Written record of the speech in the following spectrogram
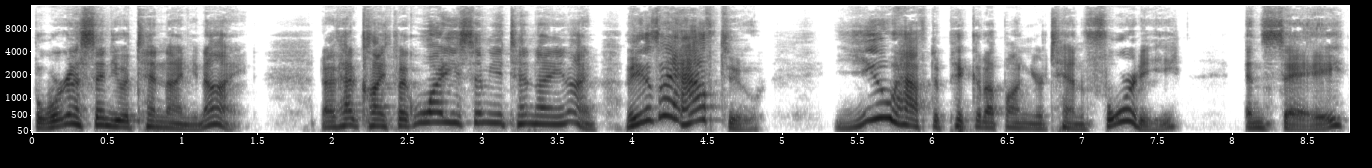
But we're going to send you a 1099. Now I've had clients be like, why do you send me a 1099? Because I have to. You have to pick it up on your 1040 and say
